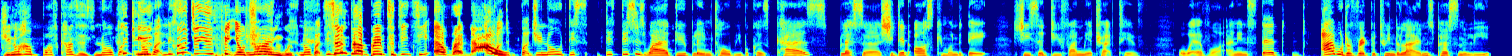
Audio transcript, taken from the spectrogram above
Do you know how buff Kaz is? No, Who but- do no, you, but listen- who do you think you're No, trying with? no, but this- send that babe to DTL right now. But, but you know this this this is why I do blame Toby because Kaz, bless her, she did ask him on the date. She said, "Do you find me attractive?" Or whatever, and instead, I would have read between the lines personally.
